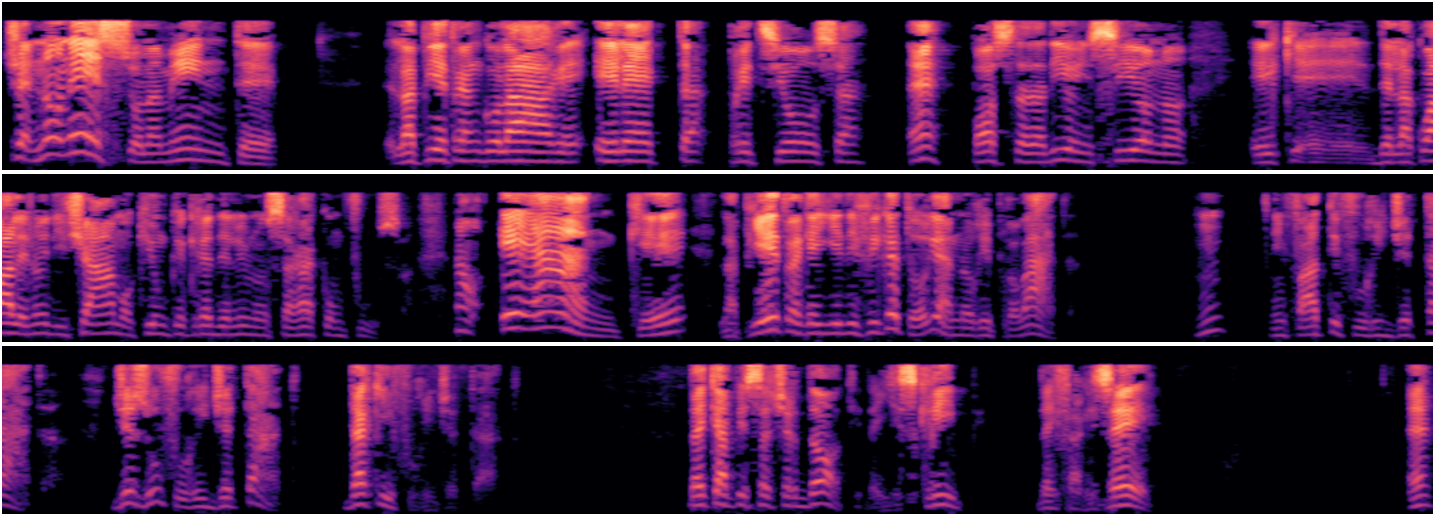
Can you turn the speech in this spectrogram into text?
Cioè non è solamente la pietra angolare eletta, preziosa, eh, posta da Dio in Sion, e che, della quale noi diciamo chiunque crede in lui non sarà confuso. No, è anche la pietra che gli edificatori hanno riprovata. Hm? Infatti fu rigettata. Gesù fu rigettato. Da chi fu rigettato? Dai capi sacerdoti, dagli scribi, dai farisei. Eh?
